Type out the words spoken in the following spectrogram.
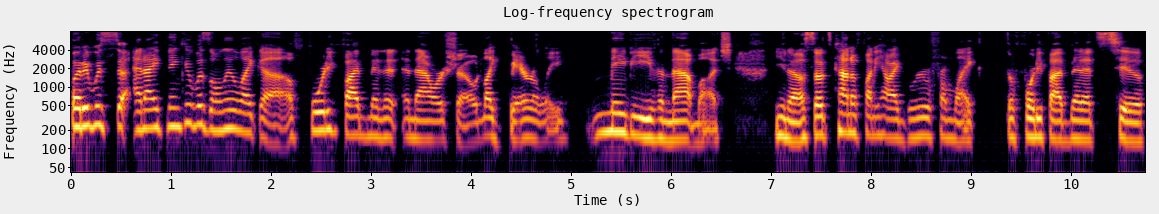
but it was so and I think it was only like a 45 minute an hour show, like barely, maybe even that much. You know, so it's kind of funny how I grew from like the 45 minutes to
